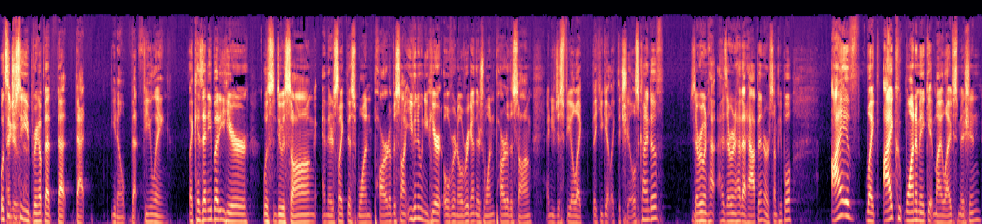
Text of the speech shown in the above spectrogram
Well, it's I interesting you bring up that that that you know that feeling. Like, has anybody here listened to a song and there's like this one part of a song, even when you hear it over and over again, there's one part of the song and you just feel like like you get like the chills, kind of. Does everyone ha- has everyone had that happen, or some people? I have like I could want to make it my life's mission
